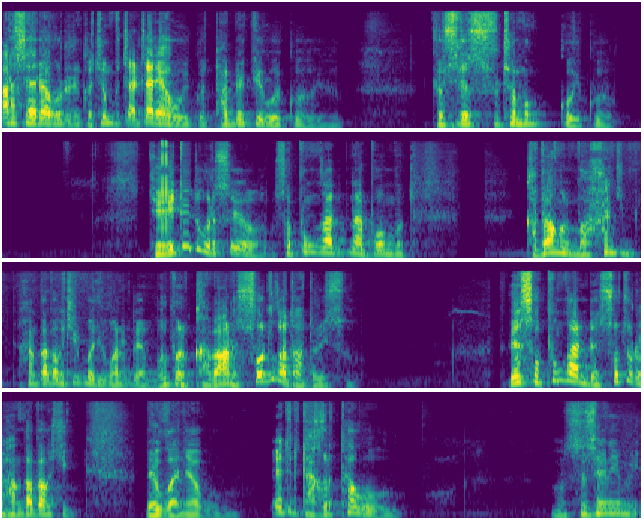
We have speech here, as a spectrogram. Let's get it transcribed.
알아서 해라 그러니까 전부 짤짤이 하고 있고, 담배 피고 있고, 교실에서 술 처먹고 있고. 저희 때도 그랬어요. 소풍 날 보면 가방을 뭐 한, 한 가방 짊어지고 가는 거야. 뭐 가방 안에 소주가 다 들어있어. 왜 소풍 가는데 소주를 한 가방씩 메고 가냐고. 애들이 다 그렇다고. 어, 선생님이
